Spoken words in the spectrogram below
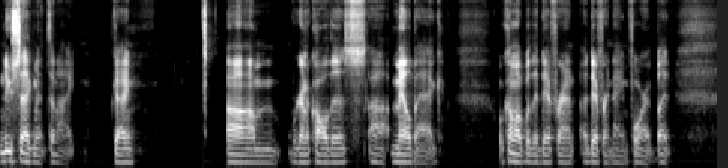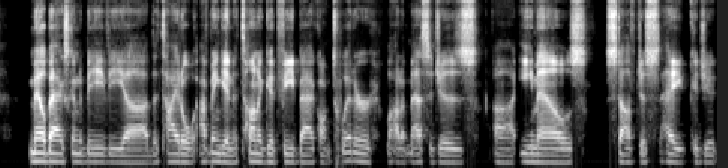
new segment tonight. Okay. Um, we're gonna call this uh, mailbag. We'll come up with a different a different name for it, but mailbag's going to be the uh, the title. I've been getting a ton of good feedback on Twitter, a lot of messages, uh, emails, stuff. Just hey, could you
